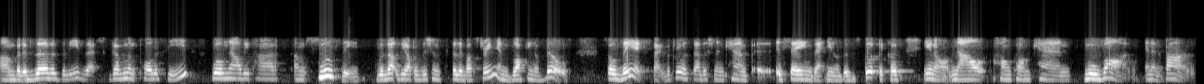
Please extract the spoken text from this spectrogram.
Um, but observers believe that government policies will now be passed um, smoothly without the opposition's filibustering and blocking of bills. So they expect the pro-establishment camp is saying that you know this is good because you know now Hong Kong can move on and advance,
